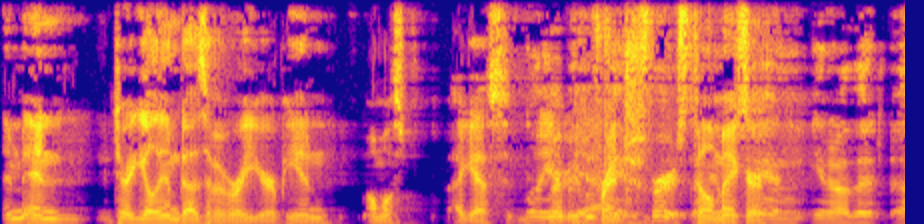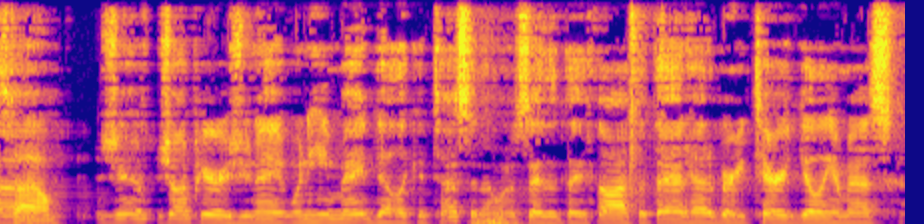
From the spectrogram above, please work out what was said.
and, and Terry Gilliam does have a very European, almost I guess, Well, yeah, but French first? I mean, we're filmmaker saying, you know that uh, style. Jean Pierre Jeunet, when he made Delicatessen, I want to say that they thought that that had a very Terry Gilliam esque,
